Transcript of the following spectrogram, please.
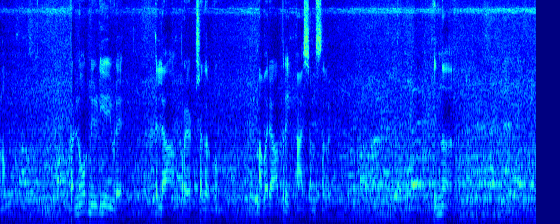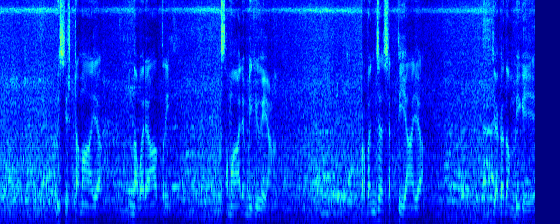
കാരണം കണ്ണൂർ മീഡിയയുടെ എല്ലാ പ്രേക്ഷകർക്കും നവരാത്രി ആശംസകൾ. ഇന്ന് വിശിഷ്ടമായ നവരാത്രി സമാരംഭിക്കുകയാണ്. പ്രപഞ്ചശക്തിയായ ജഗദംബികയെ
